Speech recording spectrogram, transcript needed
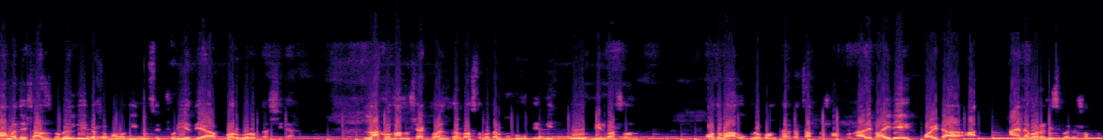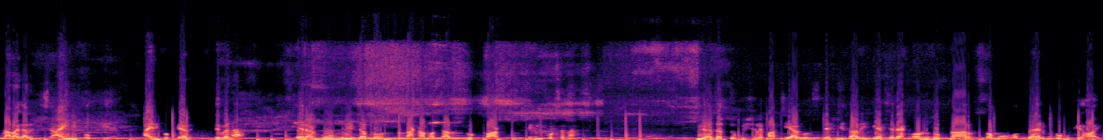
বাংলাদেশ আজ নোবেল দুই ডক্টর মোহাম্মদ ইউনুসে ছড়িয়ে দেওয়া বর্বরতার শিকার লাখো মানুষ এক ভয়ঙ্কর বাস্তবতার মুখোমুখি মৃত্যু, নির্বাসন অথবা উগ্রপন্থার কাছে আত্মসমর্পণ। আরে ভাই রে, কয়টা আয়না ঘরে নিচ্ছে কয়টা সব তো কারাগারে দিচ্ছে আইনি প্রক্রিয়া। আইনি প্রক্রিয়া দেবে না? এরা গুম, নির্যাতন, টাকা পাচার, লুটপাট, এগুলি করছে না? দুই হাজার চব্বিশ সালে পাঁচই আগস্ট, দেশটি তার ইতিহাসের এক অন্ধকারতম অধ্যায়ের মুখোমুখি হয়।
